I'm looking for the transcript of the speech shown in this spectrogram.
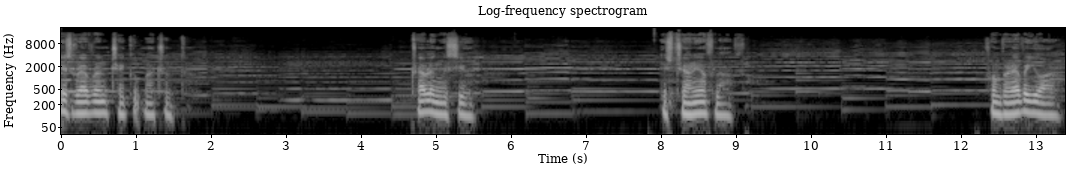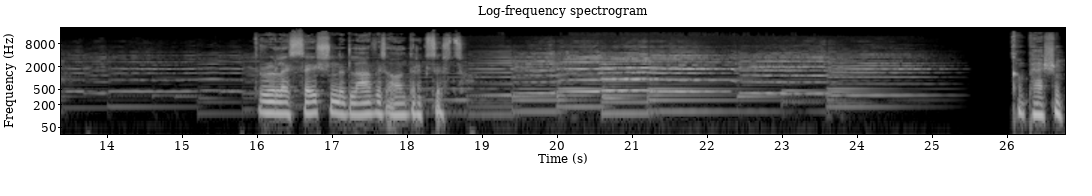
is Reverend Jacob Merchant. Traveling with you, his journey of love. From wherever you are, the realization that love is all that exists. Compassion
